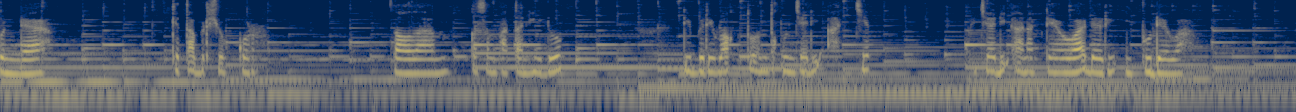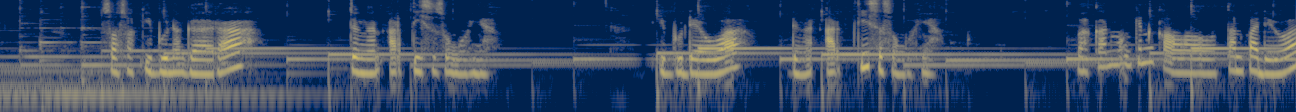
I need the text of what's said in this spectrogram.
Bunda, kita bersyukur dalam kesempatan hidup diberi waktu untuk menjadi acit, menjadi anak dewa dari ibu dewa. Sosok ibu negara dengan arti sesungguhnya. Ibu dewa dengan arti sesungguhnya. Bahkan mungkin kalau tanpa dewa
